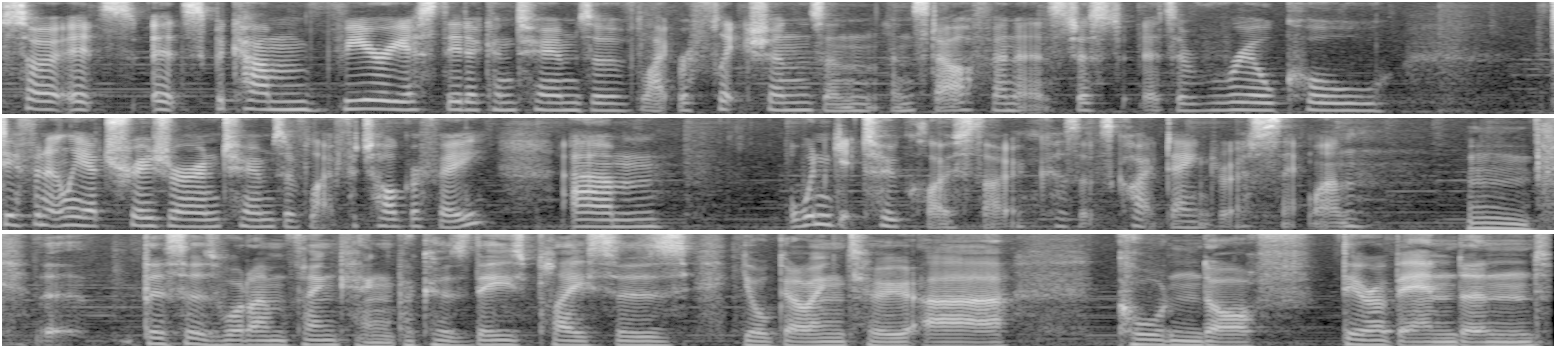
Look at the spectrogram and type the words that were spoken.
so it's it's become very aesthetic in terms of like reflections and, and stuff and it's just it's a real cool definitely a treasure in terms of like photography. Um, I wouldn't get too close though because it's quite dangerous that one. Mm, this is what I'm thinking because these places you're going to are cordoned off, they're abandoned,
